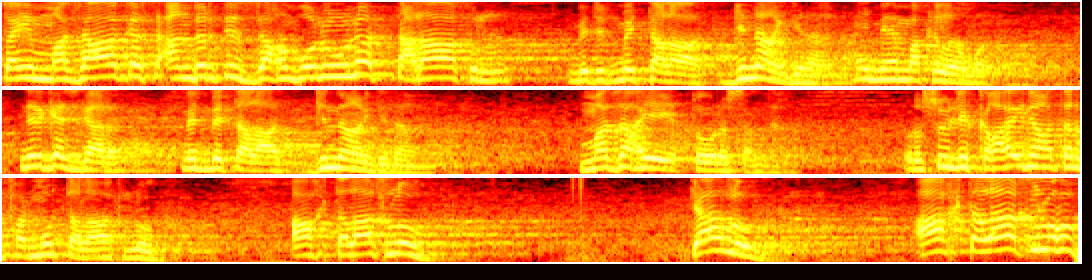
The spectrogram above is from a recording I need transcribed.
تۄہہِ مزاقس اندر تہِ زانٛہہ ووٚنوُ نا طلاق مےٚ دیُت مےٚ طلاق. گِنٛدان گِنٛدان ہے مےٚ مۄکلٲومٕژ نیر گژھِ گرٕ مےٚ دیُت مےٚ طلاق گِنٛدان گِنٛدان مزاحے طورس اندر. رسول کائناتن فرمو طلاق لوگ. اکھ طلاق لوگ. کیا لوگ؟ اکھ طلاق لوگ۔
